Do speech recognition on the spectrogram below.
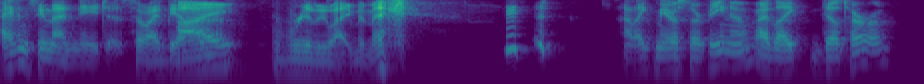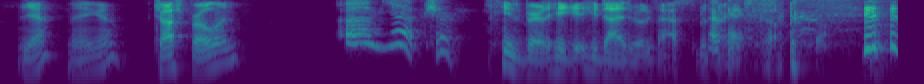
I haven't seen that in ages, so I'd be I really like Mimic. I like Mira Sorvino. I like Del Toro. yeah, there you go. Josh Brolin. Um, yeah, sure. He's barely he he dies really fast. But Okay, cool, cool.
